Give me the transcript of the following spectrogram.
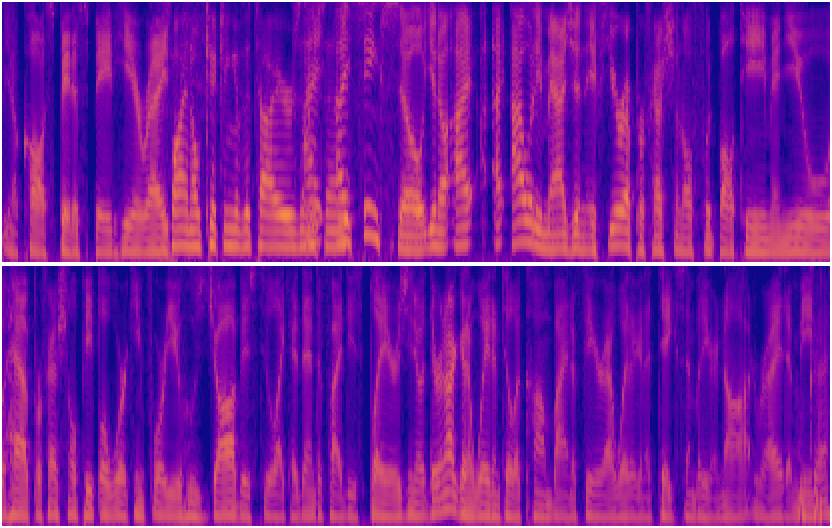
you know call a spade a spade here, right? final kicking of the tires in a I, sense? I think so. You know, I, I I would imagine if you're a professional football team and you have professional people working for you whose job is to like identify these players, you know, they're not going to wait until the combine to figure out whether they're going to take somebody or not, right? I mean, Okay.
